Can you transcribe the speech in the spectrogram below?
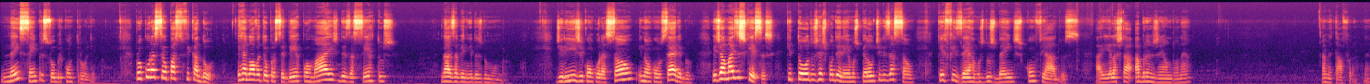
nem sempre sob controle. Procura ser o pacificador e renova teu proceder por mais desacertos nas avenidas do mundo. Dirige com o coração e não com o cérebro, e jamais esqueças que todos responderemos pela utilização que fizermos dos bens confiados. Aí ela está abrangendo, né? A metáfora, né?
